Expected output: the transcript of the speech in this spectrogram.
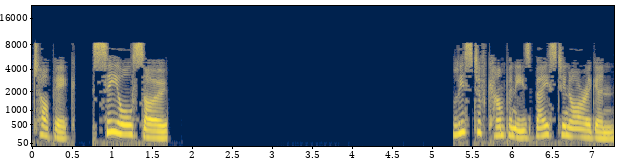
Topic. See also List of companies based in Oregon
